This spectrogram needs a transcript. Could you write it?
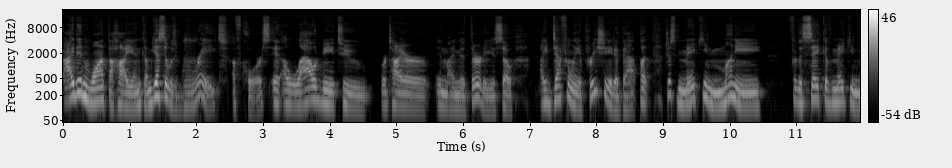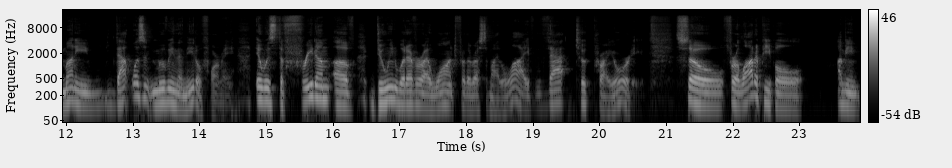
I didn't want the high income. Yes it was great of course. It allowed me to retire in my mid 30s so i definitely appreciated that but just making money for the sake of making money, that wasn't moving the needle for me. It was the freedom of doing whatever I want for the rest of my life that took priority. So for a lot of people, I mean,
